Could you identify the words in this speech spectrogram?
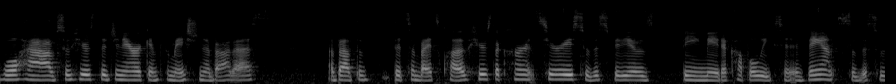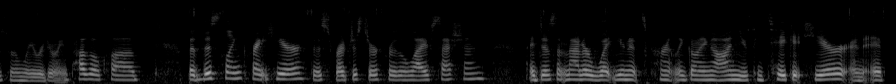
we'll have, so here's the generic information about us, about the Bits and Bytes Club. Here's the current series, so this video is being made a couple weeks in advance, so this was when we were doing Puzzle Club. But this link right here, this register for the live session, it doesn't matter what unit's currently going on, you can take it here and if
